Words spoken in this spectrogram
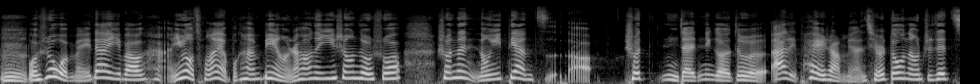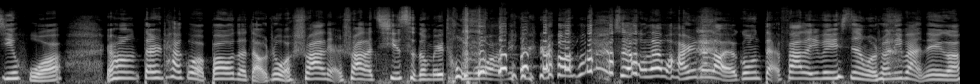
嗯，我说我没带医保卡，因为我从来也不看病。然后那医生就说说那你弄一电子的。说你在那个就是阿里配上面，其实都能直接激活，然后但是他给我包的，导致我刷脸刷了七次都没通过，你知道吗？所以后来我还是跟老爷公打发了一微信，我说你把那个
